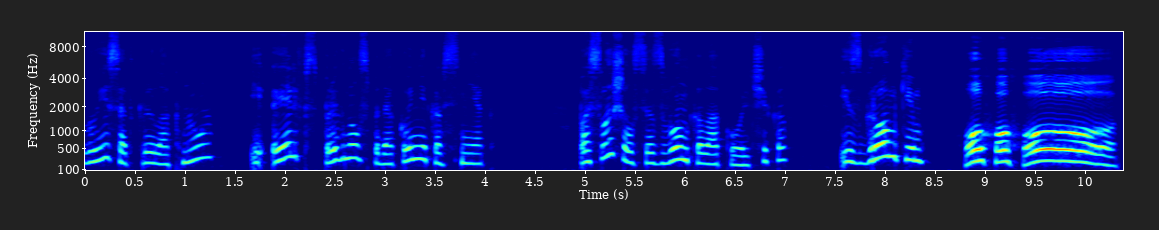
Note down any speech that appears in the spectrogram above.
Луис открыл окно, и эльф спрыгнул с подоконника в снег. Послышался звон колокольчиков, и с громким «Хо-хо-хо!»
